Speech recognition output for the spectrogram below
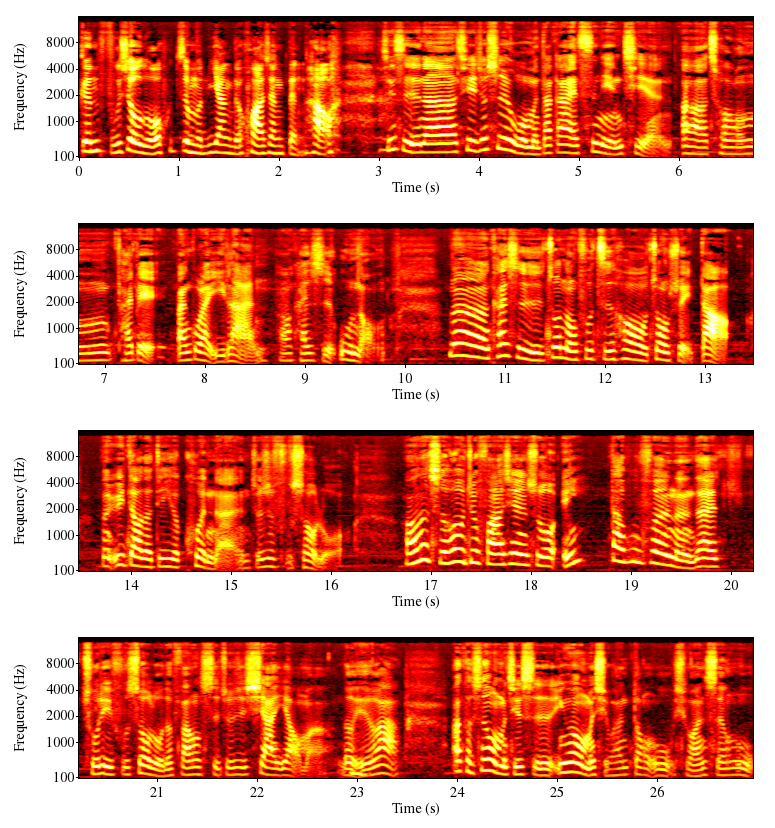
跟福寿螺这么样的画上等号？其实呢，其实就是我们大概四年前啊，呃，从台北搬过来宜兰，然后开始务农。那开始做农夫之后，种水稻，那遇到的第一个困难就是福寿螺。然后那时候就发现说，诶，大部分人在处理福寿螺的方式就是下药嘛，冷油啊。啊，可是我们其实因为我们喜欢动物，喜欢生物，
